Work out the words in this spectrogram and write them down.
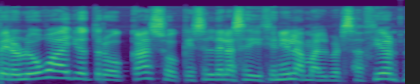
Pero luego hay otro caso, que es el de la sedición y la malversación,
